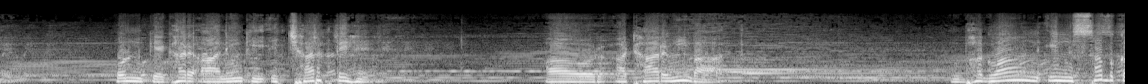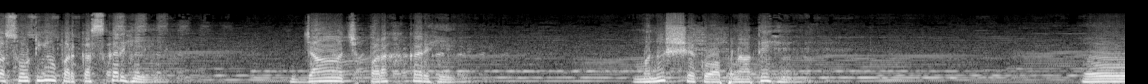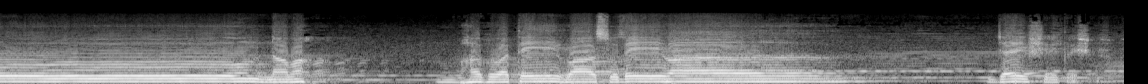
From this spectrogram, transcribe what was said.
उनके घर आने की इच्छा रखते हैं। और अठारहवीं बात भगवान इन सब कसौटियों पर कसकर ही, जाँच परख कर ही मनुष्य को अपनाते हैं। ॐ नमः। भगवते वासुदेवा जय श्री कृष्ण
